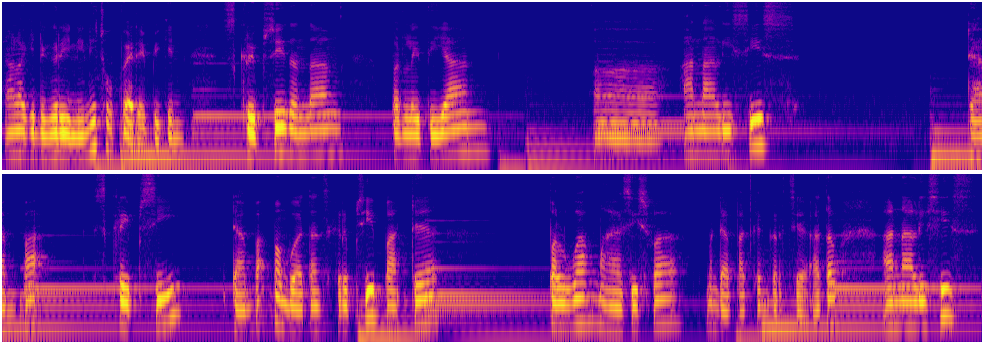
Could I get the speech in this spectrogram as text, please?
yang lagi dengerin ini coba deh bikin skripsi tentang penelitian uh, analisis dampak skripsi, dampak pembuatan skripsi pada peluang mahasiswa mendapatkan kerja atau analisis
